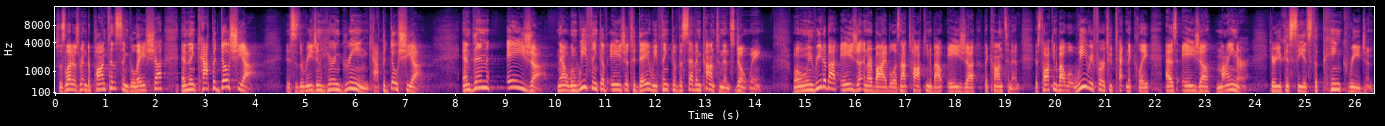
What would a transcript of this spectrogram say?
So this letter is written to Pontus and Galatia, and then Cappadocia. This is the region here in green, Cappadocia. And then Asia. Now, when we think of Asia today, we think of the seven continents, don't we? Well, when we read about Asia in our Bible, it's not talking about Asia, the continent. It's talking about what we refer to technically as Asia Minor. Here you can see it's the pink region.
